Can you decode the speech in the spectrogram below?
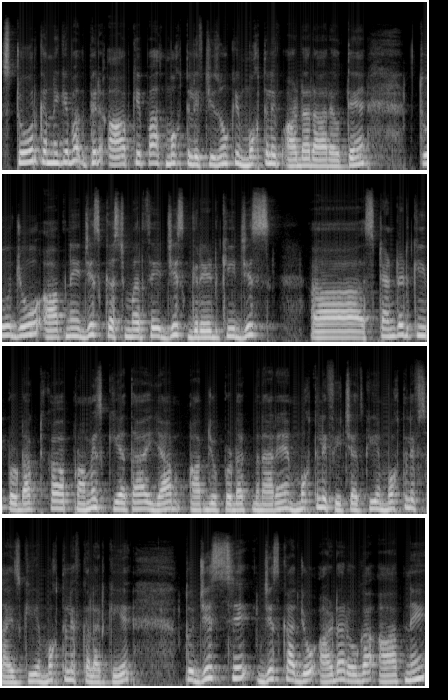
स्टोर करने के बाद फिर आपके पास मुख्तलिफ़ चीज़ों के मुख्तलिफ़ आर्डर आ रहे होते हैं। तो जो आपने जिस कस्टमर से, जिस ग्रेड की, जिस स्टैंडर्ड की प्रोडक्ट का प्रॉमिस किया था या आप जो प्रोडक्ट बना रहे हैं, मुख्तलिफ़ फ़ीचर्स की है, मुख्तलिफ़ साइज़ की है, मुख्तलिफ़ कलर की है तो जिससे, जिसका जो आर्डर होगा आपने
